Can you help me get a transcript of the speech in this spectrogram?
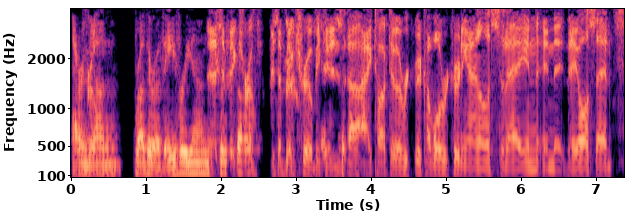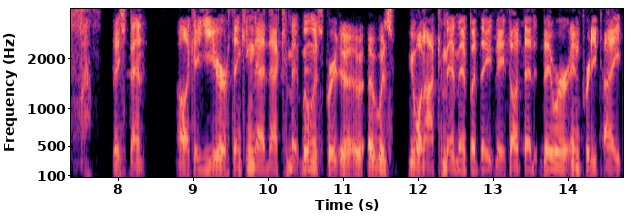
Aaron true. Young, brother of Avery Young. It's a big true. It's a big true because uh, I talked to a, rec- a, couple of recruiting analysts today, and, and they, they, all said they spent uh, like a year thinking that that commitment was pretty. Uh, uh, it was well, not commitment, but they, they thought that they were in pretty tight.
